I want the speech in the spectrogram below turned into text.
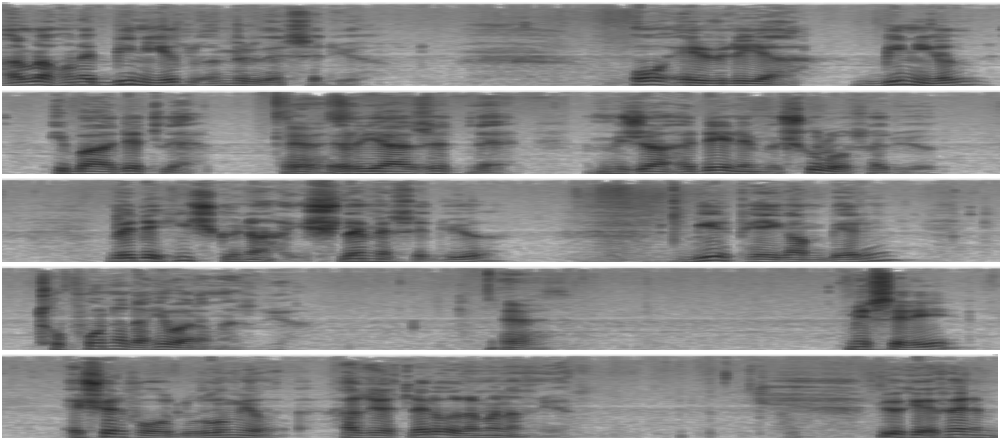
Allah ona bin yıl ömür verse diyor. O evliya bin yıl ibadetle, Evet. riyazetle, mücahedeyle meşgul olsa diyor ve de hiç günah işlemese diyor, bir peygamberin topuğuna dahi varamaz diyor. Evet. Meseleyi Eşrefoğlu Rumi Hazretleri o zaman anlıyor. Diyor ki efendim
